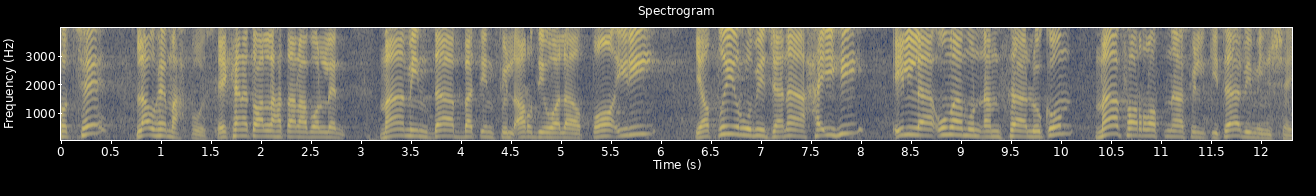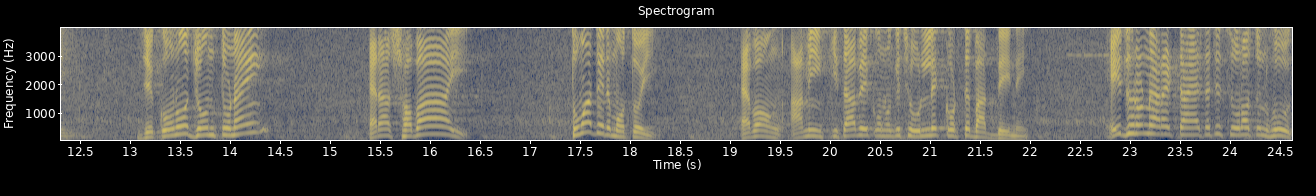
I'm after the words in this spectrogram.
হচ্ছে লাউহে মাহফুজ। এখানে তো আল্লাহ তালা বললেন মামিন মা মিন দাব্বাতিন ফিল আরদি ওয়ালা তাইরি ইয়াতিরু বিজানাহিহি ইল্লা উমামুন আমসালুকুম মা ফাররাতনা ফিল কিতাবি মিন শাই। যে কোনো জন্তু নাই, এরা সবাই তোমাদের মতোই। এবং আমি কিতাবে কোনো কিছু উল্লেখ করতে বাদ দেই নাই। এই ধরনের আরেকটা আয়াত আছে সূরাতুল হুদ।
